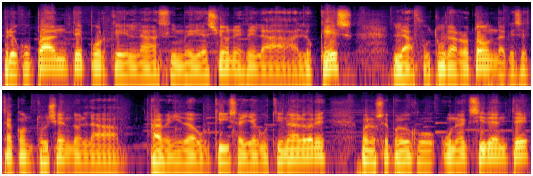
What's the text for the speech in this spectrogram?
preocupante porque en las mediaciones de la, lo que es la futura rotonda que se está construyendo en la avenida Urquiza y Agustín Álvarez, bueno, se produjo un accidente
